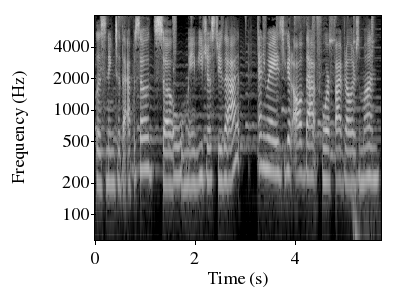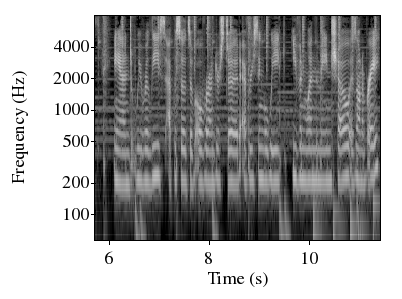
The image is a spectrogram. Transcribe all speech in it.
listening to the episode, so maybe just do that. Anyways, you get all of that for $5 a month, and we release episodes of Over Understood every single week, even when the main show is on a break.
